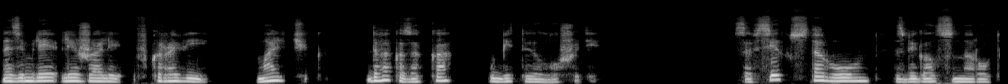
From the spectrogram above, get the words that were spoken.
на земле лежали в крови мальчик, два казака, убитые лошади. Со всех сторон сбегался народ.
